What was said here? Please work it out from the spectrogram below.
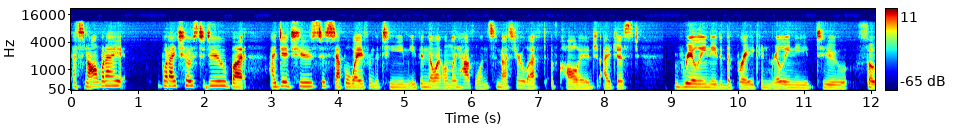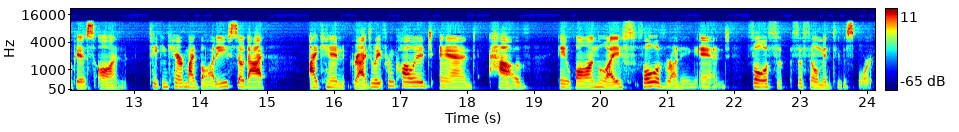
that's not what I what I chose to do, but I did choose to step away from the team even though I only have one semester left of college. I just really needed the break and really need to focus on taking care of my body so that I can graduate from college and have a long life full of running and full of f- fulfillment through the sport.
